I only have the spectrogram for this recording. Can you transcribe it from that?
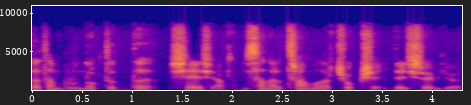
Zaten bu noktada da şeye şey yaptım. İnsanlarda travmalar çok şey değiştirebiliyor.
